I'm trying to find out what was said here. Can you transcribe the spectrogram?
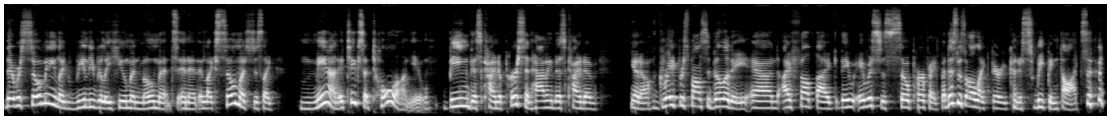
there were so many like really, really human moments in it, and like so much just like, man, it takes a toll on you being this kind of person, having this kind of, you know, great responsibility. And I felt like they it was just so perfect. But this was all like very kind of sweeping thoughts.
